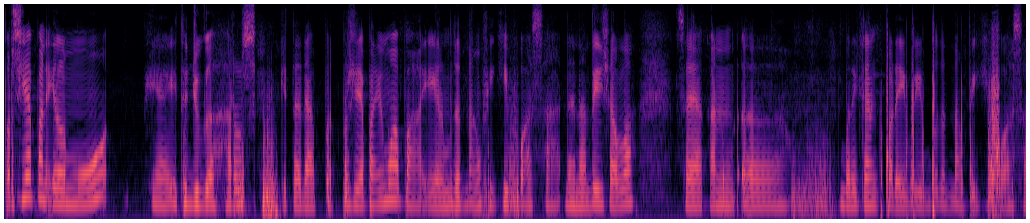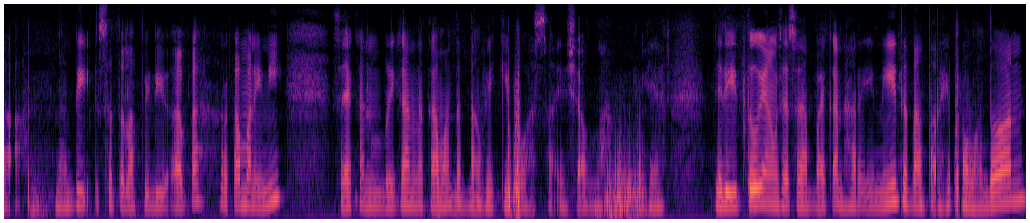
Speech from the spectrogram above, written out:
Persiapan ilmu ya itu juga harus kita dapat. Persiapan ilmu apa? Ilmu tentang fikih puasa. Dan nanti insya Allah saya akan uh, berikan kepada ibu-ibu tentang fikih puasa. Nanti setelah video apa rekaman ini saya akan memberikan rekaman tentang fikih puasa insya Allah. Ya. Jadi itu yang saya sampaikan hari ini tentang tarhib Ramadan.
